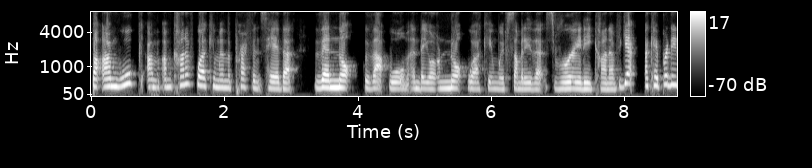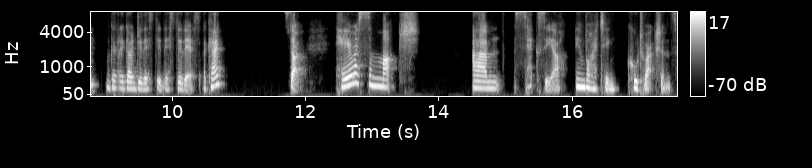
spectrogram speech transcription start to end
But I'm walk, I'm, I'm kind of working with the preference here that they're not that warm and they are not working with somebody that's really kind of, yeah, okay, brilliant. I'm going to go and do this, do this, do this. Okay. So here are some much um, sexier, inviting call to actions.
